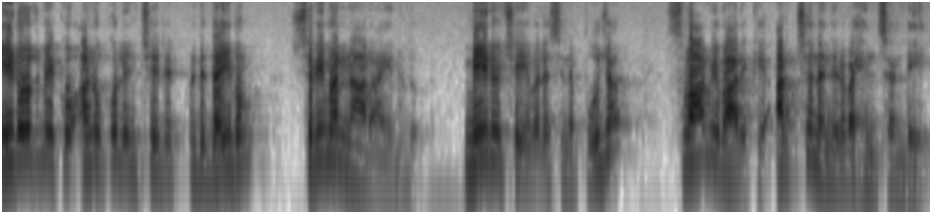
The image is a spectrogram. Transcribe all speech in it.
ఈరోజు మీకు అనుకూలించేటటువంటి దైవం శ్రీమన్నారాయణుడు. మీరు చేయవలసిన పూజ స్వామివారికి అర్చన నిర్వహించండి.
